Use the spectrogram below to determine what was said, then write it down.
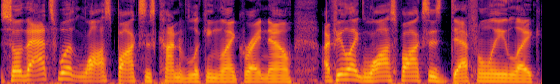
So that's what Lost Box is kind of looking like right now. I feel like Lost Box is definitely like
